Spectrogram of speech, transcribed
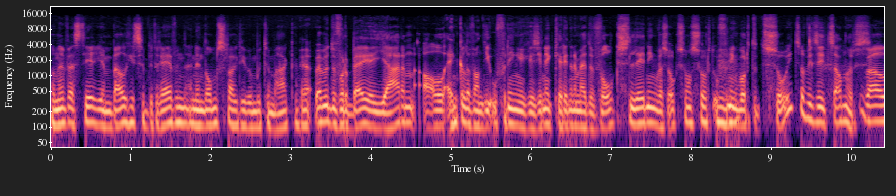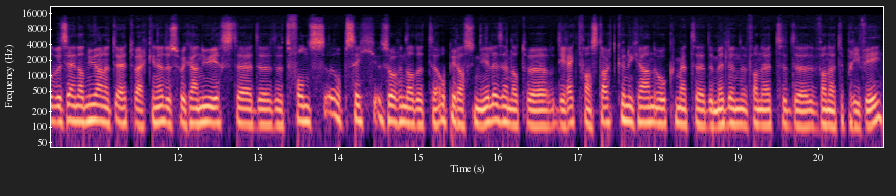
dan investeer je in Belgische bedrijven en in de omslag die we moeten maken. Ja, we hebben de voorbije jaren al enkele van die oefeningen gezien. Ik herinner mij de volkslening was ook zo'n soort oefening. Mhm. Wordt het zoiets of is het iets anders? Wel, we zijn dat nu aan het uitwerken. Hè. Dus we gaan nu eerst uh, de, het fonds op zich zorgen dat het operationeel is en dat we direct van start kunnen gaan, ook met de middelen vanuit de, vanuit de privé.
